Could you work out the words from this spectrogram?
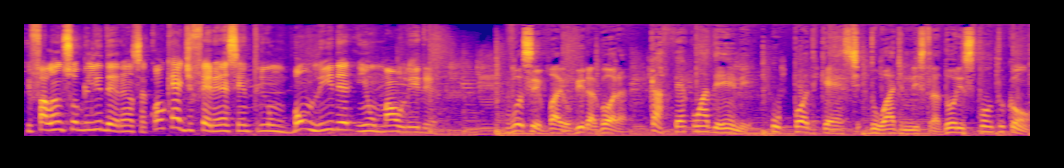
E falando sobre liderança, qual é a diferença entre um bom líder e um mau líder? Você vai ouvir agora Café com ADM, o podcast do administradores.com.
